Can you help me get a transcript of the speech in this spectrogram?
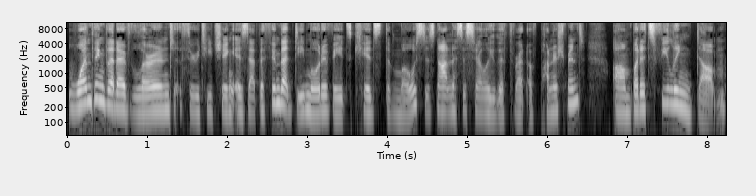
one thing that I've learned through teaching is that the thing that demotivates kids the most is not necessarily the threat of punishment, um, but it's feeling dumb.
